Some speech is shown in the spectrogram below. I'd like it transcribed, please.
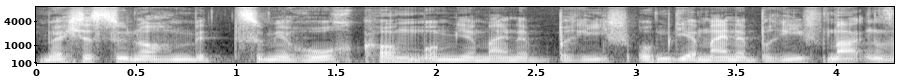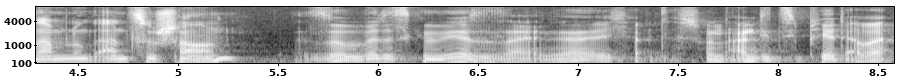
Möchtest du noch mit zu mir hochkommen, um mir meine Brief, um dir meine Briefmarkensammlung anzuschauen? So wird es gewesen sein. Ja. Ich habe das schon antizipiert, aber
